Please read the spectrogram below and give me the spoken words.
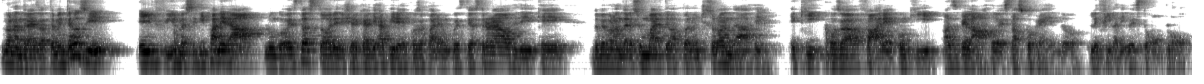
Non andrà esattamente così e il film si dipanerà lungo questa storia di cercare di capire che cosa fare con questi astronauti di, che dovevano andare su Marte ma poi non ci sono andati e chi, cosa fare con chi ha svelato e sta scoprendo le fila di questo complotto.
